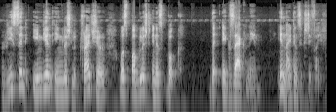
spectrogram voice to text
recent Indian English literature, was published in his book, The Exact Name, in 1965.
